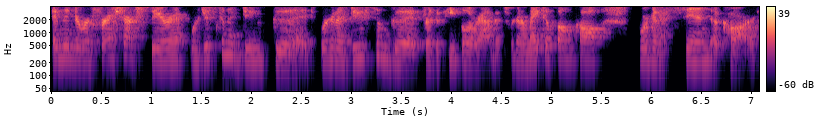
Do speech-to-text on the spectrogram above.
And then to refresh our spirit, we're just going to do good. We're going to do some good for the people around us. We're going to make a phone call. We're going to send a card.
